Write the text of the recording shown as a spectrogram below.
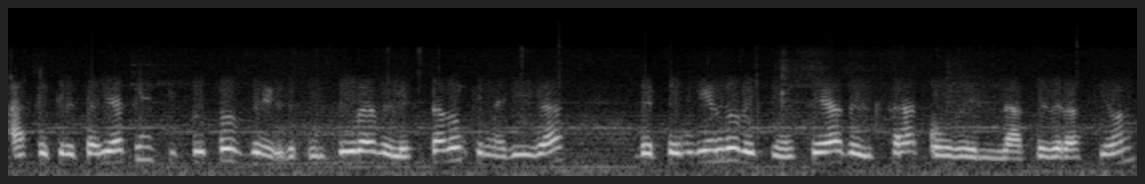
a secretarías e institutos de, cultura del Estado que me digas, dependiendo de quien sea, del SAC o de la federación,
